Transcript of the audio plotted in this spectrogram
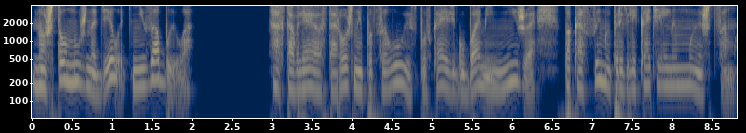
но что нужно делать, не забыла. Оставляю осторожный поцелуй, спускаясь губами ниже по косым и привлекательным мышцам.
